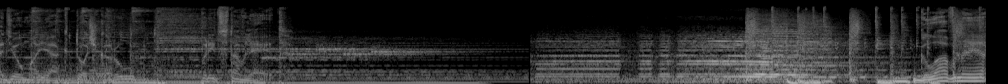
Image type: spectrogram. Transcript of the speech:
Радиомаяк.ру представляет. Главная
